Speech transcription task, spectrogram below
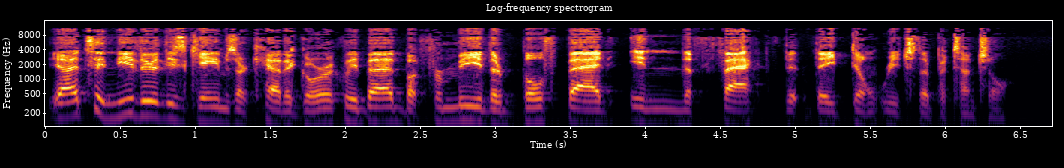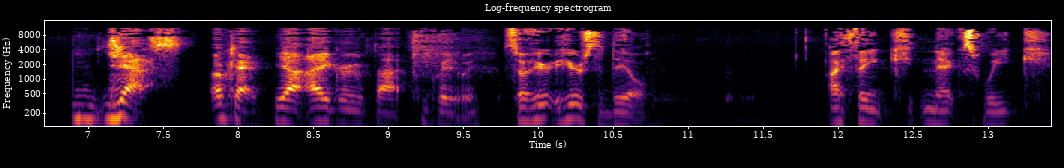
Yeah, I'd say neither of these games are categorically bad, but for me, they're both bad in the fact that they don't reach their potential. Yes. Okay. Yeah, I agree with that completely. So here here's the deal. I think next week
